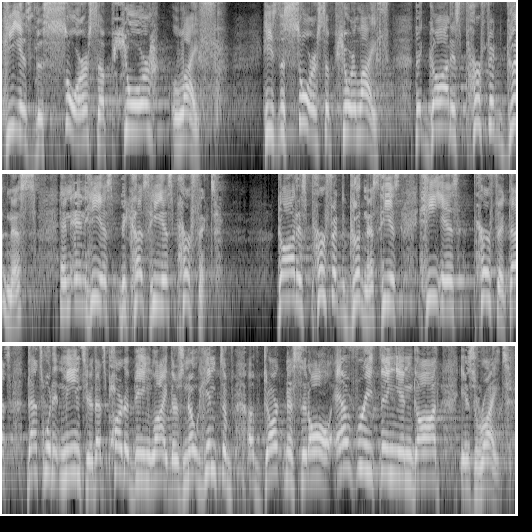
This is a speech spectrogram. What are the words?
He is the source of pure life. He's the source of pure life. That God is perfect goodness, and, and He is because He is perfect. God is perfect goodness. He is, he is perfect. That's, that's what it means here. That's part of being light. There's no hint of, of darkness at all. Everything in God is right.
